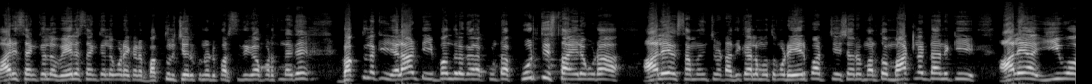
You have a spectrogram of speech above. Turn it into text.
భారీ సంఖ్యలో వేల సంఖ్యలో కూడా ఇక్కడ భక్తులు చేరుకున్న పరిస్థితి కాబడుతుంది. అయితే భక్తులకి ఎలాంటి ఇబ్బందులు కలగకుండా పూర్తి స్థాయిలో కూడా ఆలయకు సంబంధించిన అధికారులు మొత్తం కూడా ఏర్పాటు చేశారు. మనతో మాట్లాడడానికి ఆలయ ఈఓ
